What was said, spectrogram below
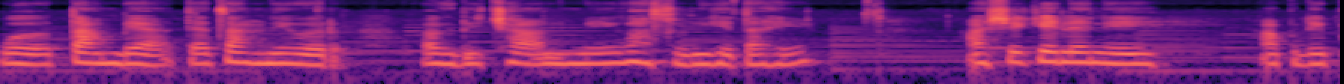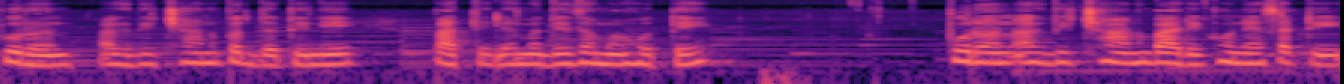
व तांब्या त्या चाळणीवर अगदी छान मी घासून घेत आहे. असे केल्याने आपले पुरण अगदी छान पद्धतीने पातेल्यामध्ये जमा होते. पुरण अगदी छान बारीक होण्यासाठी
